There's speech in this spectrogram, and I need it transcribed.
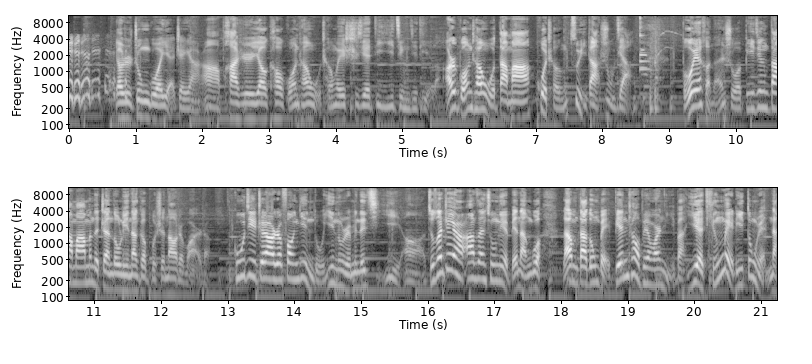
要是中国也这样啊，怕是要靠广场舞成为世界第一经济体了，而广场舞大妈或成最大输家。不过也很难说，毕竟大妈们的战斗力那可不是闹着玩的。估计这要是放印度，印度人民得起义啊！就算这样，阿三兄弟也别难过，来我们大东北，边跳边玩泥巴，也挺美丽动人的。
